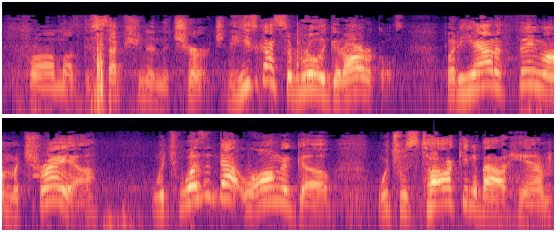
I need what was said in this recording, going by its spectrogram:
from uh, Deception in the Church. And he's got some really good articles. But he had a thing on Maitreya which wasn't that long ago, which was talking about him,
